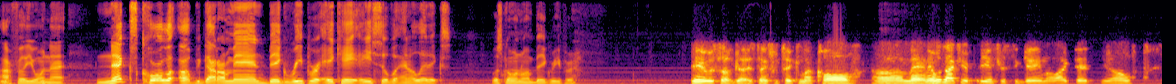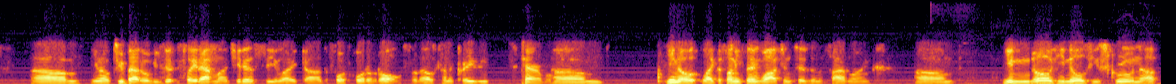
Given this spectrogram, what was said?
I feel you on that. Next caller up, we got our man Big Reaper, aka Silver Analytics. What's going on, Big Reaper? Hey, what's up, guys? Thanks for taking my call. Uh, man, it was actually a pretty interesting game. I liked it. You know, um, you know, too bad Obi didn't play that much. He didn't see like uh, the fourth quarter at all, so that was kind of crazy. It's terrible. Um, you know, like the funny thing watching Thibs on the sideline, um, you know, he knows he's screwing up,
